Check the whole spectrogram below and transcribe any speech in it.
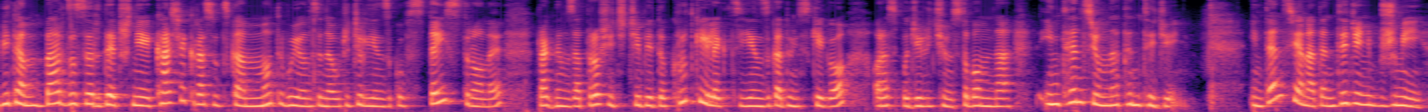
Witam bardzo serdecznie. Kasia Krasucka, motywujący nauczyciel języków z tej strony. Pragnę zaprosić Ciebie do krótkiej lekcji języka duńskiego oraz podzielić się z Tobą na intencją na ten tydzień. Intencja na ten tydzień brzmi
